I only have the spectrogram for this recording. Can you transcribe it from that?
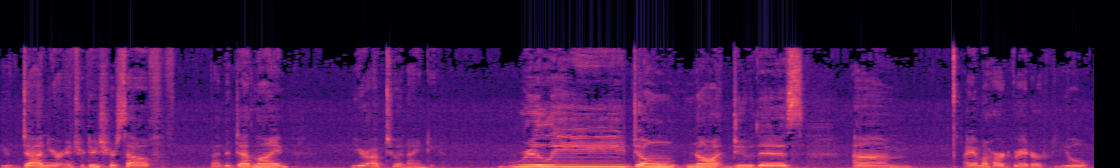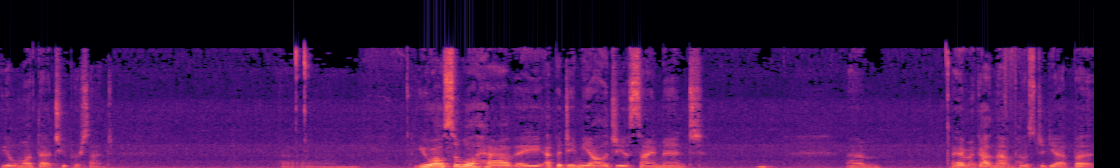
You've done your introduce yourself. By the deadline, you're up to a 90. Really don't not do this. Um, I am a hard grader. You'll you'll want that 2%. Um, you also will have a epidemiology assignment um, I haven't gotten that posted yet, but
